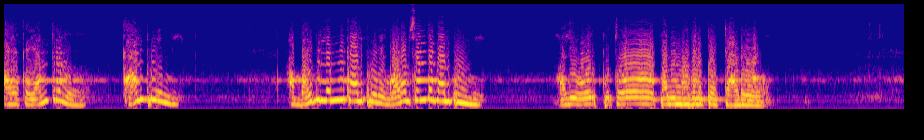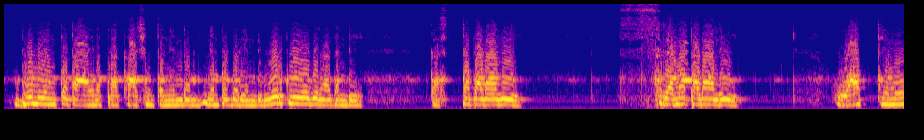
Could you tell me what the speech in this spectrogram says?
ఆ యొక్క యంత్రము కాలిపోయింది. ఆ బైబిల్ అన్నీ కాలిపోయినాయి గొడవస్ అంతా కాలిపోయింది. మళ్ళీ ఓర్పుతో పని మొదలు పెట్టాడు భూమి అంతటా ఆయన ప్రకాశంతో నిండ నింపబడింది ఊరుకు ఏది రాదండి. కష్టపడాలి శ్రమ పడాలి వాక్యము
